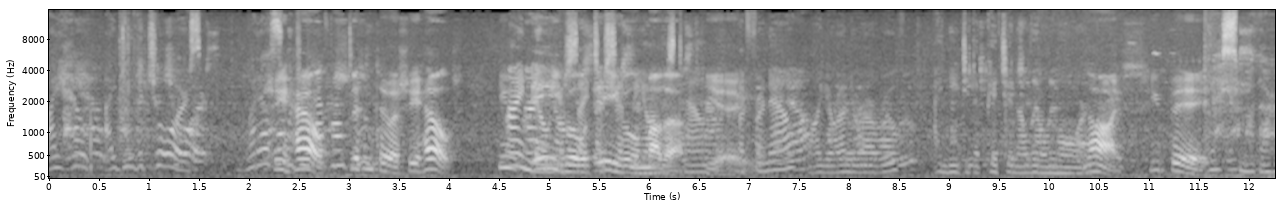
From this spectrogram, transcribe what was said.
I help. I do the chores. What else She you have me helps. Listen to her. She helps. You I know your sights are set evil beyond mother. this town, You. but for now, while you're under our roof, I need you to pitch in a little more. Nice. You bitch. Yes, mother.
